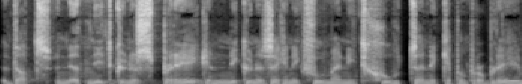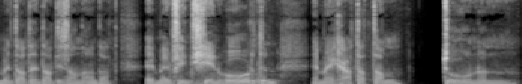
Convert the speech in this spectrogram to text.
Dat het niet kunnen spreken, niet kunnen zeggen: Ik voel mij niet goed en ik heb een probleem en dat en dat is dan aan dat. Hè? Men vindt geen woorden en men gaat dat dan tonen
